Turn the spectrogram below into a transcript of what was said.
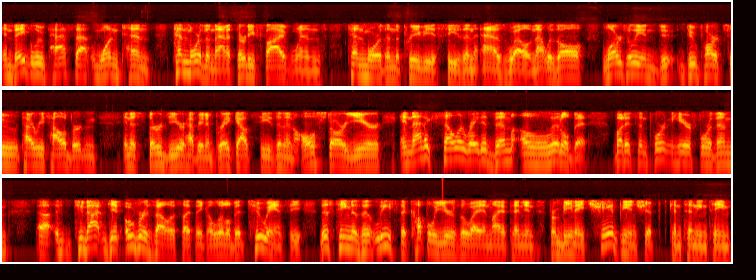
and they blew past that 110, 10 more than that at 35 wins, 10 more than the previous season as well. And that was all largely in due, due part to Tyrese Halliburton in his third year, having a breakout season, an all star year, and that accelerated them a little bit. But it's important here for them uh, to not get overzealous, I think, a little bit too antsy. This team is at least a couple years away, in my opinion, from being a championship contending team.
